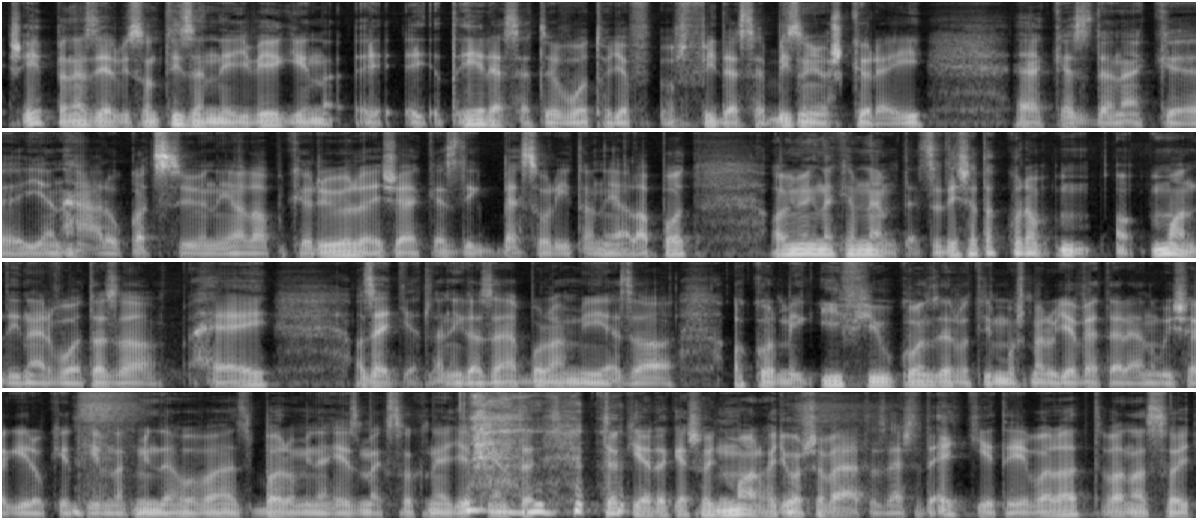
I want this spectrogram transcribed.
és éppen ezért viszont 14 végén érezhető volt, hogy a Fidesz bizonyos körei elkezdenek ilyen hálókat szőni a lap körül, és elkezdik beszorítani a lapot, ami meg nekem nem tetszett. És hát akkor a, Mandiner volt az a hely, az egyetlen igazából, ami ez a, akkor még ifjú konzervatív, most már ugye veterán újságíróként hívnak mindenhova, ez baromi nehéz megszokni egyébként. Tök érdekes, hogy marha gyors a változás. Tehát egy-két év alatt van az, hogy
